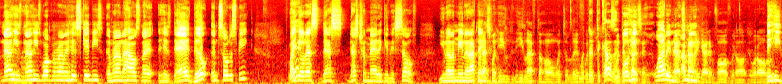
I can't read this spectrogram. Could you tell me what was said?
Now, now he's now he's walking around in his skibbies around the house that his dad built, and so to speak. Like Yeah. yo, that's that's that's traumatic in itself. You know what I mean? And I Well, think that's when he he left the home, went to live With with, the- the cousin. With the Well, he- well, I didn't And know- That's I how mean- he got involved with all with all. Did those he?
